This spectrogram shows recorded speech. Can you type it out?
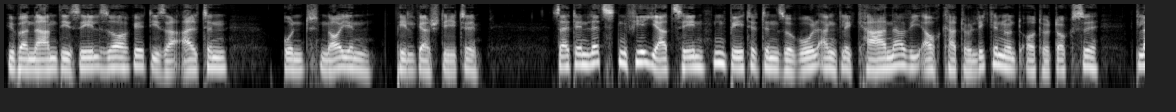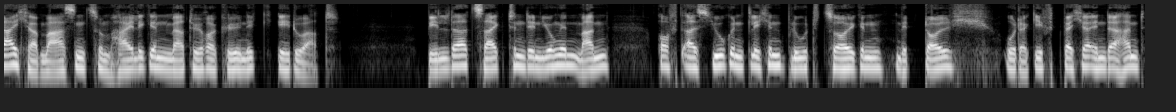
übernahm die Seelsorge dieser alten und neuen Pilgerstätte. Seit den letzten vier Jahrzehnten beteten sowohl Anglikaner wie auch Katholiken und Orthodoxe gleichermaßen zum heiligen Märtyrerkönig Eduard. Bilder zeigten den jungen Mann oft als jugendlichen Blutzeugen mit Dolch oder Giftbecher in der Hand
